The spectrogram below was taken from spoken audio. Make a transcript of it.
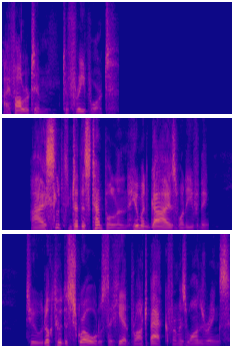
I followed him to Freeport. I slipped into this temple in human guise one evening to look through the scrolls that he had brought back from his wanderings.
